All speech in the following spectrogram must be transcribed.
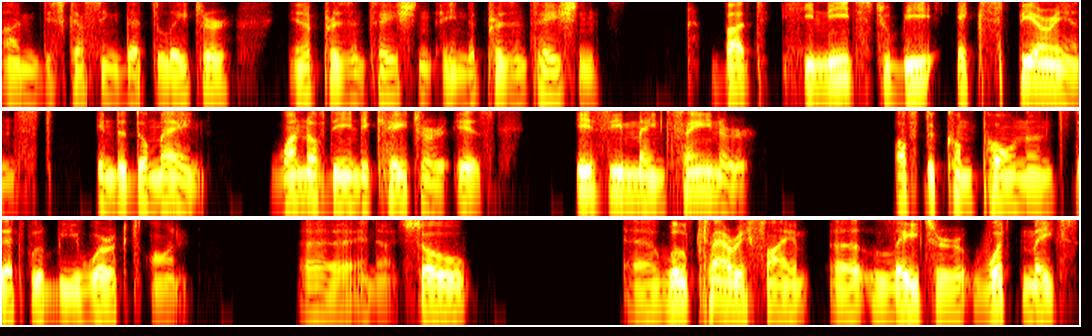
i'm discussing that later in a presentation in the presentation. But he needs to be experienced in the domain. One of the indicator is, is he maintainer of the component that will be worked on? Uh, and uh, so uh, we'll clarify uh, later what makes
